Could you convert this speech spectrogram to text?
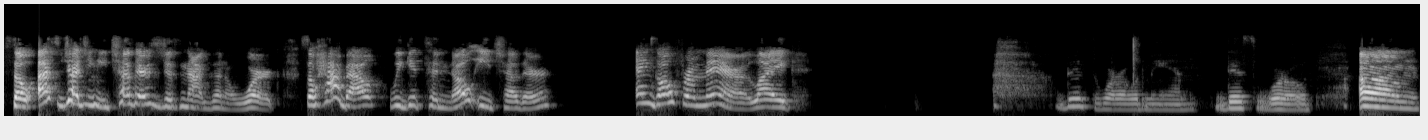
So, us judging each other is just not gonna work. So, how about we get to know each other and go from there? Like, this world, man. This world. Um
